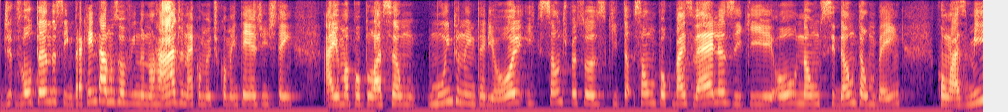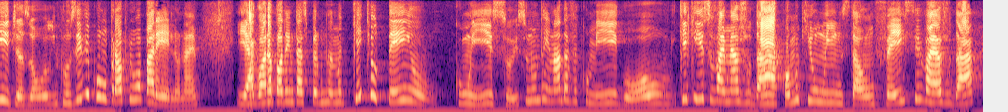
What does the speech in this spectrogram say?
de, voltando assim, para quem está nos ouvindo no rádio, né, como eu te comentei, a gente tem aí uma população muito no interior e que são de pessoas que são um pouco mais velhas e que ou não se dão tão bem com as mídias ou inclusive com o próprio aparelho, né? E agora podem estar se perguntando, o que que eu tenho com isso? Isso não tem nada a ver comigo? Ou o que que isso vai me ajudar? Como que um Insta, um Face vai ajudar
